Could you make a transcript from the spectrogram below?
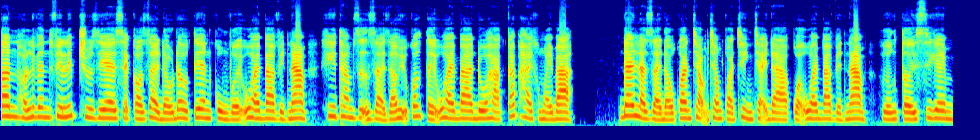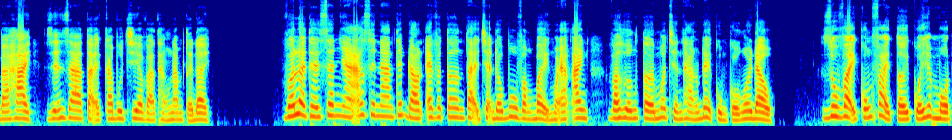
tân huấn luyện viên Philippe Chuzier sẽ có giải đấu đầu tiên cùng với U23 Việt Nam khi tham dự giải giao hữu quốc tế U23 Doha Cup 2023. Đây là giải đấu quan trọng trong quá trình chạy đà của U23 Việt Nam hướng tới SEA Games 32 diễn ra tại Campuchia vào tháng 5 tới đây. Với lợi thế sân nhà, Arsenal tiếp đón Everton tại trận đấu bù vòng 7 ngoại hạng Anh và hướng tới một chiến thắng để củng cố ngôi đầu. Dù vậy cũng phải tới cuối hiệp 1,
